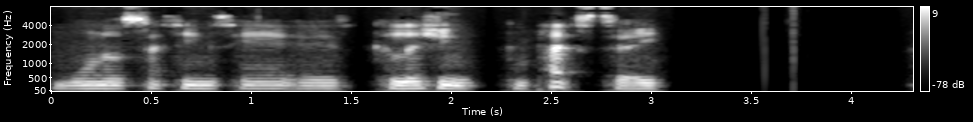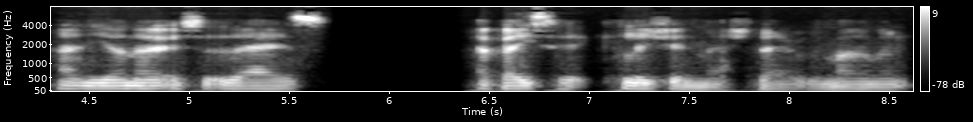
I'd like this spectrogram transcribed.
one of the settings here is collision complexity and you'll notice that there's a basic collision mesh there at the moment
